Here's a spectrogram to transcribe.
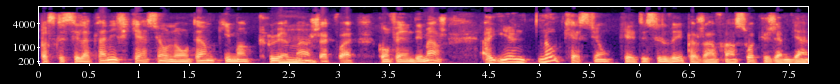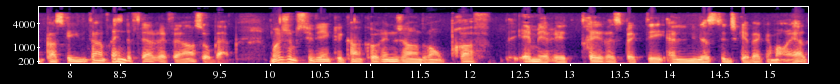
parce que c'est la planification long terme qui manque cruellement à hmm. chaque fois qu'on fait une démarche. Ah, il y a une autre question qui a été soulevée par Jean-François que j'aime bien, parce qu'il est en train de faire référence au BAP. Moi, je me souviens que quand Corinne Gendron, prof émérite, très respectée à l'Université du Québec à Montréal,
